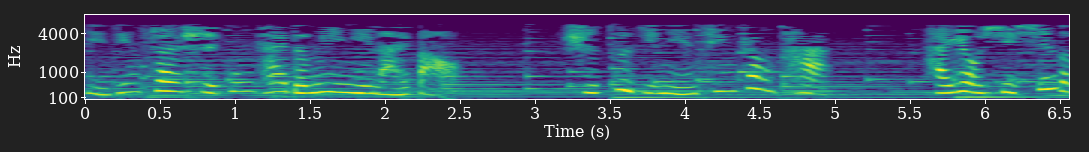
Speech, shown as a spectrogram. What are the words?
已经算是公开的秘密来宝，是自己年轻状态，还有细心的。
